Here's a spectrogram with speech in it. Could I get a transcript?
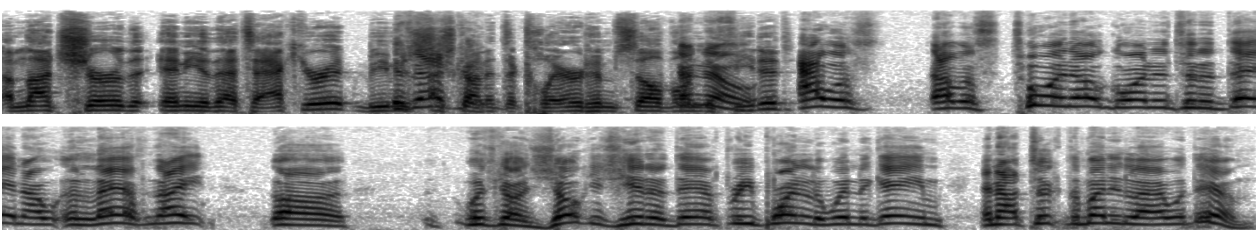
I'm not sure that any of that's accurate. Beavis It's just kind of declared himself I know. undefeated. I was I was two and zero going into the day, and, I, and last night, uh, what's called Jokic hit a damn three pointer to win the game, and I took the money line with them.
